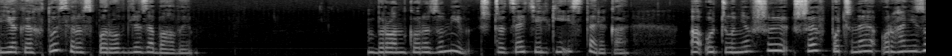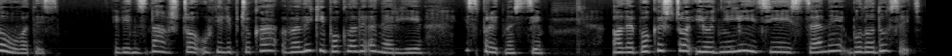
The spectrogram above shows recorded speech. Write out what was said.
яке хтось розпоров для забави. Бронко розумів, що це тільки істерика, а очунявши, шеф почне організовуватись. Він знав, що у Філіпчука великі поклади енергії і спритності, але поки що і однієї цієї сцени було досить.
